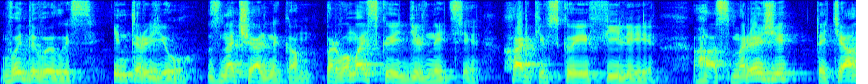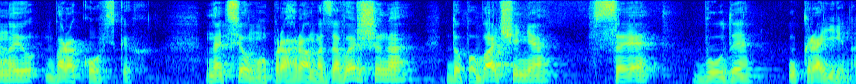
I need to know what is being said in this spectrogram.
Ви дивились інтерв'ю з начальником Первомайської дільниці Харківської філії газмережі Тетяною Бараковських. На цьому програма завершена. До побачення. Все буде Україна!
